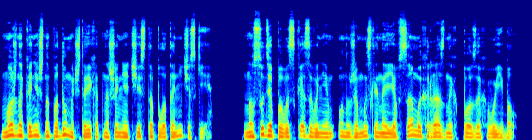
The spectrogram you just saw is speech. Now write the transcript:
Можно, конечно, подумать, что их отношения чисто платонические. Но, судя по высказываниям, он уже мысленно ее в самых разных позах выебал.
